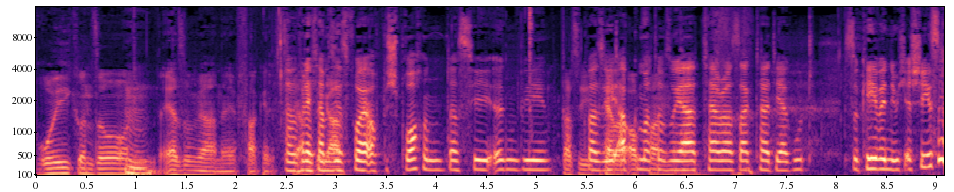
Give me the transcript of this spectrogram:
ruhig und so und Mhm. er so, ja, nee, fuck it. ist Aber vielleicht haben alles sie das egal, vorher auch besprochen, dass sie irgendwie dass sie quasi Terra abgemacht haben. So, ja, Tara sagt halt, ja gut, ist okay, wenn die mich erschießen.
